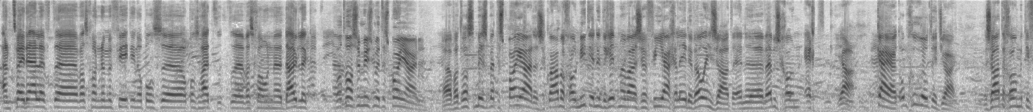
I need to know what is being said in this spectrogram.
En de tweede helft eh, was gewoon nummer 14 op ons, eh, op ons hart. Dat eh, was gewoon eh, duidelijk. Wat was er mis met de Spanjaarden? Ja, wat was er mis met de Spanjaarden? Ze kwamen gewoon niet in het ritme waar ze vier jaar geleden wel in zaten. En eh, we hebben ze gewoon echt ja, keihard opgerold dit jaar. We zaten gewoon met die 5-3-2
